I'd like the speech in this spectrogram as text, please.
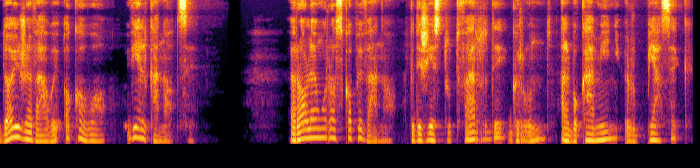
dojrzewały około Wielkanocy. Rolę rozkopywano, gdyż jest tu twardy grunt albo kamień lub piasek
